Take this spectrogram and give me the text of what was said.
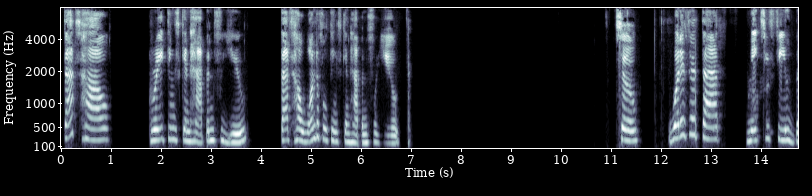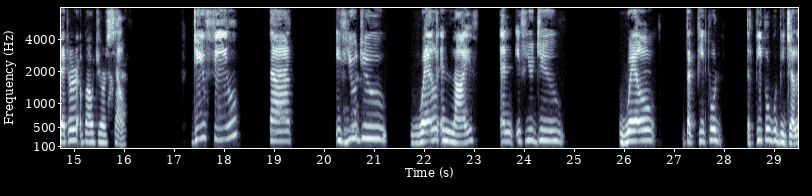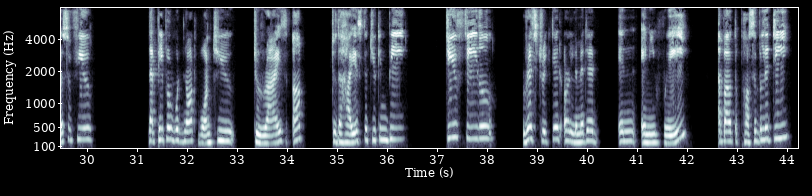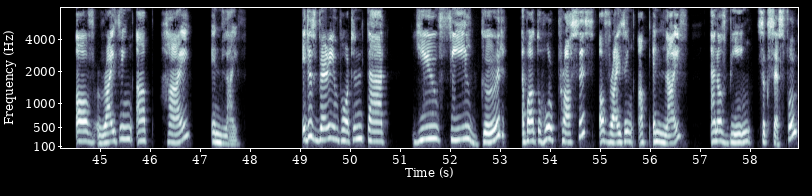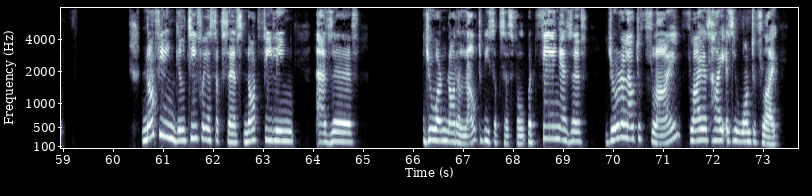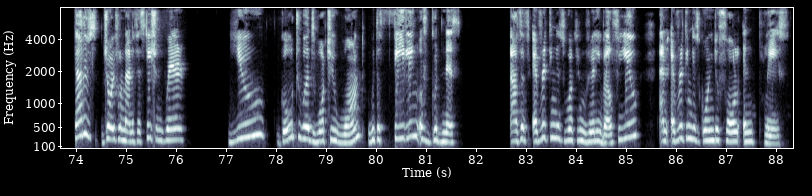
That's how great things can happen for you. That's how wonderful things can happen for you. So, what is it that makes you feel better about yourself? Do you feel that if you do well in life, and if you do well that people that people would be jealous of you that people would not want you to rise up to the highest that you can be do you feel restricted or limited in any way about the possibility of rising up high in life? It is very important that you feel good about the whole process of rising up in life and of being successful. Not feeling guilty for your success, not feeling as if you are not allowed to be successful, but feeling as if you're allowed to fly, fly as high as you want to fly. That is joyful manifestation where you go towards what you want with a feeling of goodness as if everything is working really well for you and everything is going to fall in place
